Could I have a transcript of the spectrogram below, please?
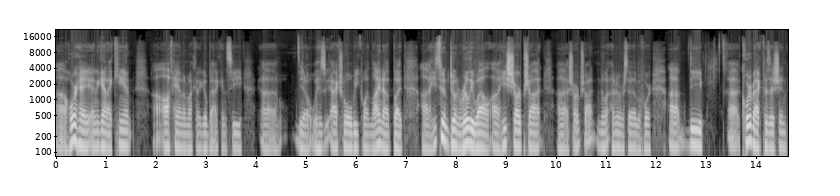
uh, Jorge, and again, I can't uh, offhand. I'm not going to go back and see. Uh, you know his actual week one lineup, but uh, he's been doing really well. Uh, he's sharp shot, uh, sharp shot. No, I've never said that before. the uh, quarterback position,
